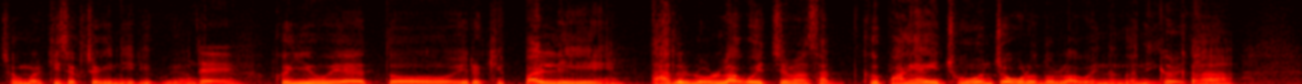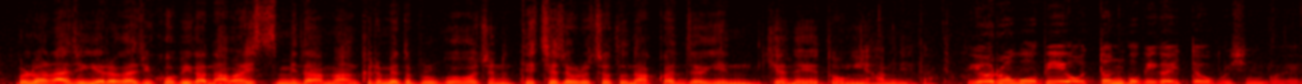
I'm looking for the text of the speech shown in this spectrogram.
정말 기적적인 일이고요. 네. 그 이후에 또 이렇게 빨리 다들 놀라고 있지만 사- 그 방향이 좋은 쪽으로 놀라고 있는 거니까 그렇죠. 물론 아직 여러 가지 고비가 남아 있습니다만 그럼에도 불구하고 저는 대체적으로 저도 낙관적인 견해에 음. 동의합니다. 여러 고비 어떤 고비가 있다고 보시는 거예요?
